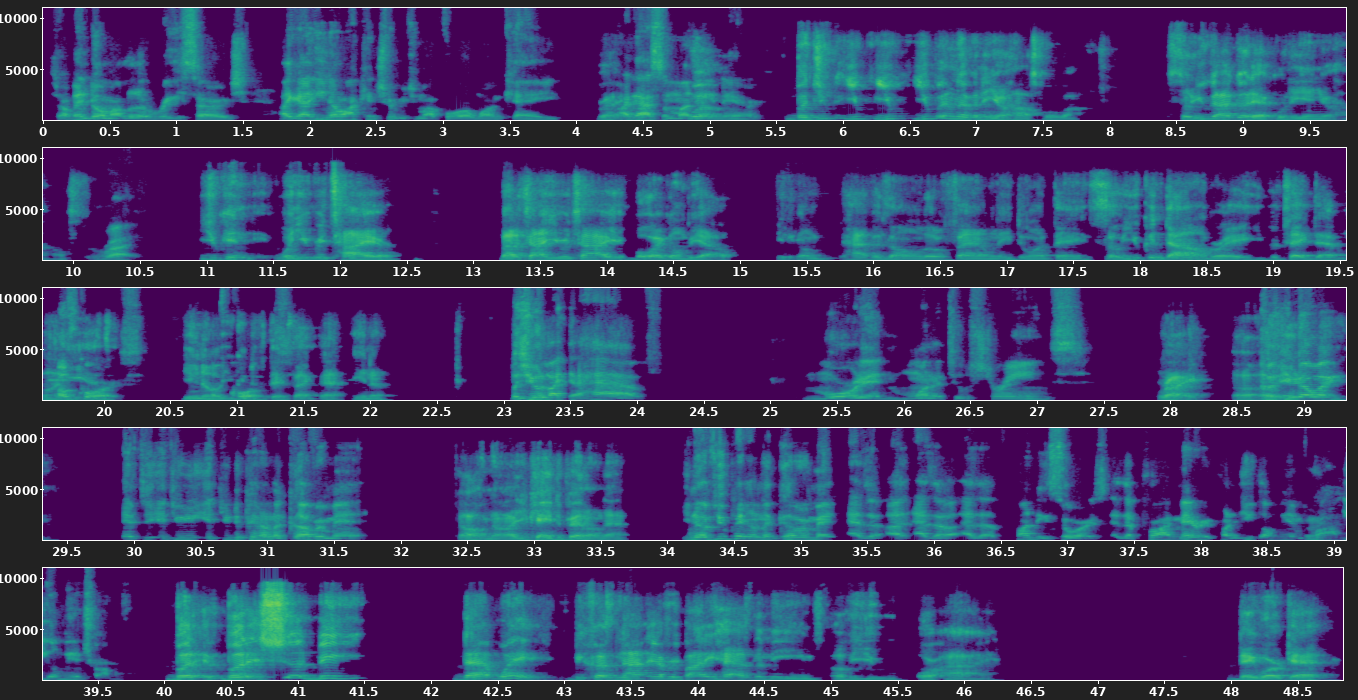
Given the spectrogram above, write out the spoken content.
So I've been doing my little research. I got, you know, I contribute to my 401k. Right. I got some money well, in there. But you you you you've been living in your house for a while. So you got good equity in your house. Right. You can when you retire, by the time you retire, your boy gonna be out. He's gonna have his own little family doing things. So you can downgrade, you can take that money. Of course. you know, of you course. can do things like that, you know but you would like to have more than one or two streams, right? Because uh, you know what, if if you if you depend on the government, oh no, you can't depend on that. You know, if you depend on the government as a as a as a funding source, as a primary funding, you gonna be in right. you gonna be in trouble. But but it should be that way because not everybody has the means of you or I. They work at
